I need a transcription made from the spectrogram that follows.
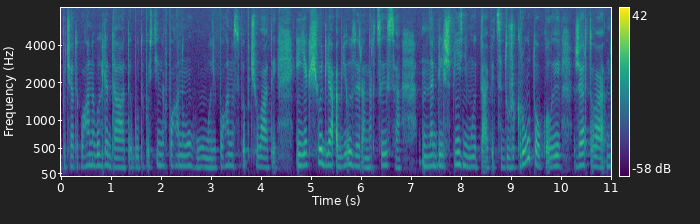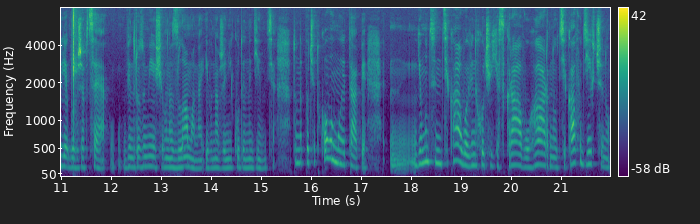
почати погано виглядати, бути постійно в поганому гуморі, погано себе почувати. І якщо для аб'юзера, нарциса на більш пізньому етапі це дуже круто, коли жертва, ну якби вже в це, він розуміє, що вона зламана і вона вже нікуди не дінеться, то на початковому етапі йому це не цікаво, він хоче яскраву, гарну, цікаву дівчину.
